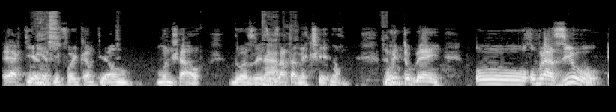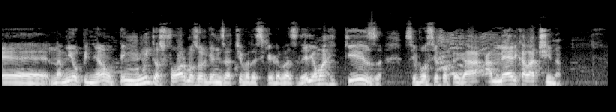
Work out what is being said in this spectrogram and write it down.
é, é aquele que foi campeão mundial duas vezes, tá. exatamente ele. Muito bem. O, o Brasil, é, na minha opinião, tem muitas formas organizativas da esquerda brasileira e é uma riqueza se você for pegar a América Latina.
